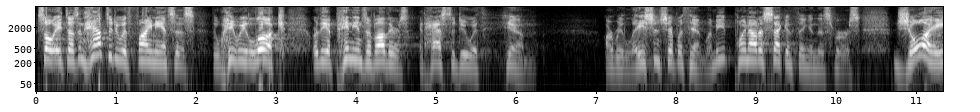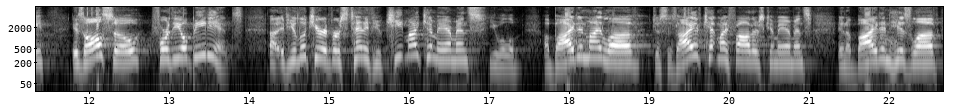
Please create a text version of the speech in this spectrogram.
So it doesn't have to do with finances, the way we look, or the opinions of others. It has to do with Him, our relationship with Him. Let me point out a second thing in this verse. Joy is also for the obedience. Uh, if you look here at verse 10, if you keep my commandments, you will abide in my love, just as I have kept my Father's commandments and abide in His love.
